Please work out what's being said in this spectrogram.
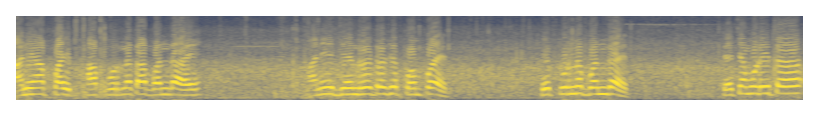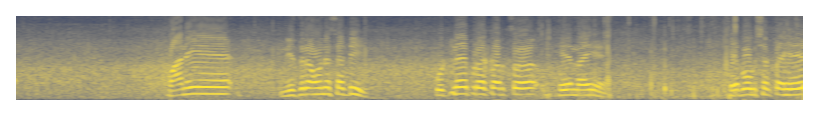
आणि हा पाईप हा पूर्णतः बंद आहे. आणि जनरेटर जे पंप आहेत. हे पूर्ण बंद आहेत. त्याच्यामुळे इथं पाणी निचरा होण्यासाठी कुठल्याही प्रकारचं हे नाही आहे हे बघू शकता हे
